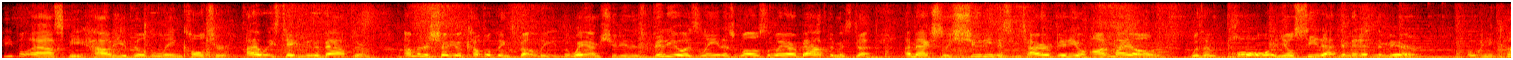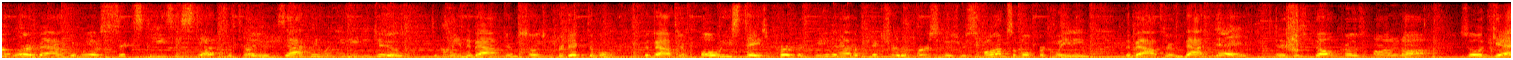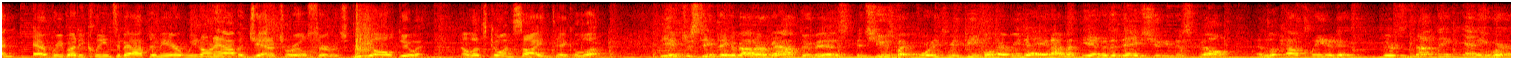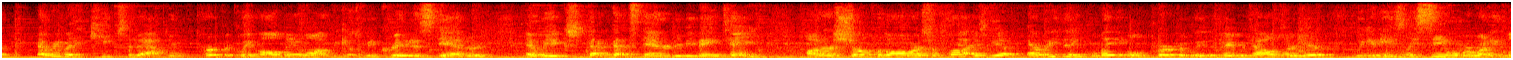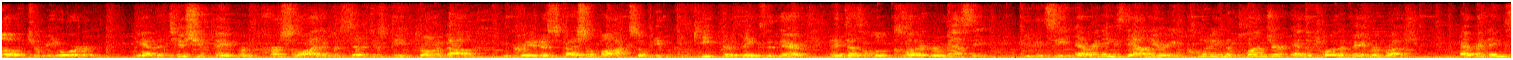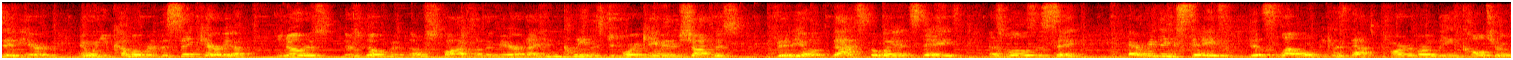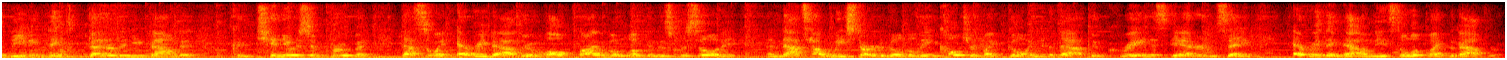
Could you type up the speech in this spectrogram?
People ask me, how do you build a lean culture? I always take them to the bathroom. I'm going to show you a couple things about lean. The way I'm shooting this video is lean as well as the way our bathroom is done. I'm actually shooting this entire video on my own with a pole and you'll see that in a minute in the mirror. But when you come to our bathroom, we have six easy steps that tell you exactly what you need to do to clean the bathroom so it's predictable. The bathroom always stays perfect. We even have a picture of the person who's responsible for cleaning the bathroom that day and it just velcros on and off. So again, everybody cleans the bathroom here. We don't have a janitorial service. We all do it. Now let's go inside and take a look. The interesting thing about our bathroom is it's used by 43 people every day and I'm at the end of the day shooting this film and look how clean it is. There's nothing anywhere. Everybody keeps the bathroom perfectly all day long because we've created a standard and we expect that standard to be maintained. On our shelf with all of our supplies, we have everything labeled perfectly. The paper towels are here. We can easily see when we're running low to reorder. We have the tissue paper, personal items. Instead of just being thrown about, we created a special box so people can keep their things in there and it doesn't look cluttered or messy. You can see everything's down here, including the plunger and the toilet paper brush. Everything's in here, and when you come over to the sink area, you notice there's no, no spots on the mirror, and I didn't clean this before I came in and shot this video, that's the way it stays, as well as the sink. Everything stays this level because that's part of our lean culture of leaving things better than you found it. Continuous improvement. That's the way every bathroom, all five of them look in this facility, and that's how we started to build a lean culture by going to the bathroom, creating a standard and saying everything now needs to look like the bathroom.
